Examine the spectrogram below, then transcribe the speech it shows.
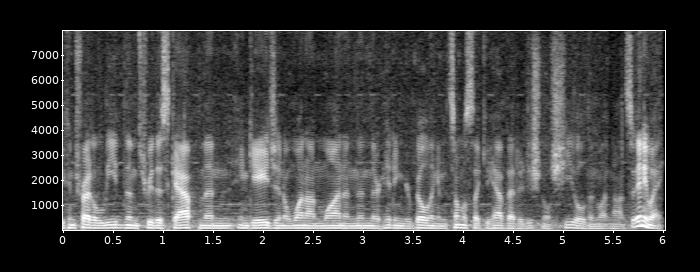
you can try to lead them through this gap and then engage in a one-on-one and then they're hitting your building and it's almost like you have that additional shield and whatnot. So anyway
